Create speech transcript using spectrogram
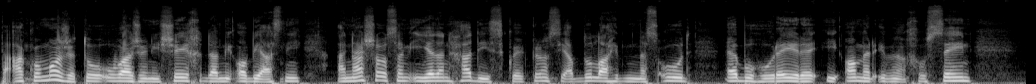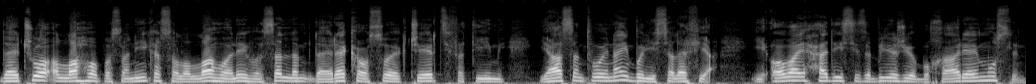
Pa ako može to uvaženi šejh da mi objasni, a našao sam i jedan hadis kojeg prenosi Abdullah ibn Mas'ud, Ebu Hureyre i Omer ibn Husein, da je čuo Allahova poslanika sallallahu alaihi wasallam da je rekao svojoj kćerci Fatimi, ja sam tvoj najbolji selefija. I ovaj hadis je zabilježio Buharija i Muslim.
